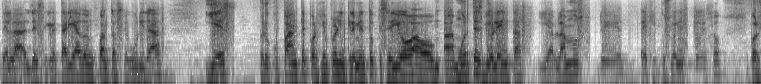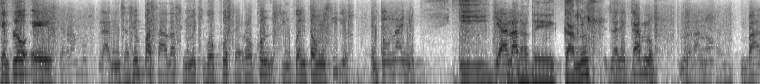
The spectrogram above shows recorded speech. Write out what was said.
del secretariado en cuanto a seguridad y es preocupante, por ejemplo, el incremento que se dio a, a muertes violentas y hablamos de ejecuciones y todo eso. Por ejemplo, eh, cerramos, la administración pasada, si no me equivoco, cerró con 50 homicidios en todo un año. Y ya la, La de Carlos. la de Carlos va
